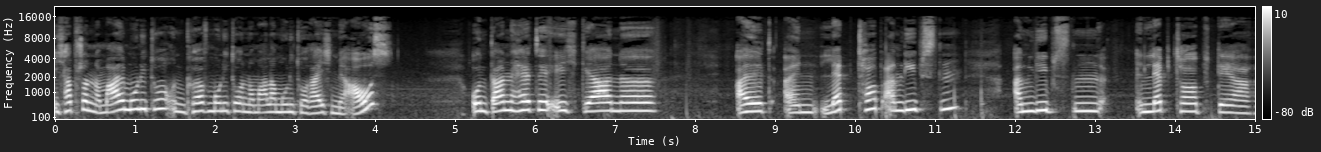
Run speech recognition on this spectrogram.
ich habe schon einen normalen Monitor und einen Curve-Monitor und ein normaler Monitor reichen mir aus. Und dann hätte ich gerne halt ein Laptop am liebsten. Am liebsten ein Laptop, der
